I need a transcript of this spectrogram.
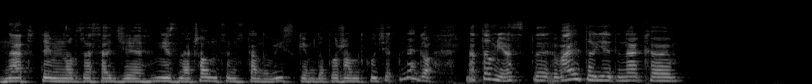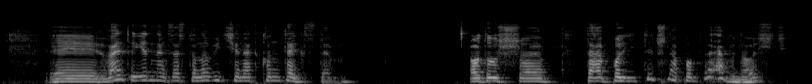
nad tym no, w zasadzie nieznaczącym stanowiskiem do porządku dziennego. Natomiast e, warto jednak, e, warto jednak zastanowić się nad kontekstem. Otóż ta polityczna poprawność,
